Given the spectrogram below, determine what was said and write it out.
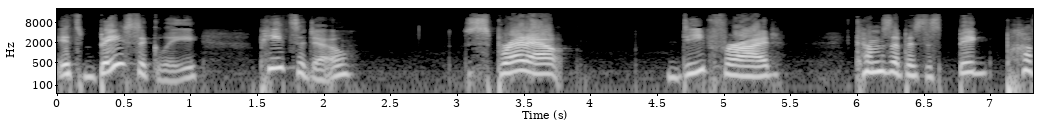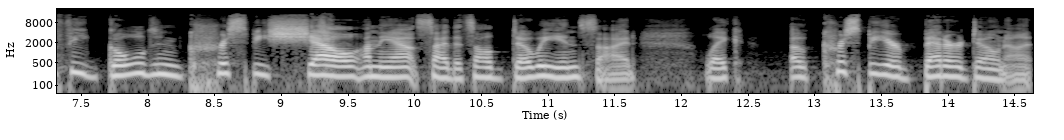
It's basically pizza dough spread out, deep fried, comes up as this big puffy golden crispy shell on the outside that's all doughy inside, like a crispier better donut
